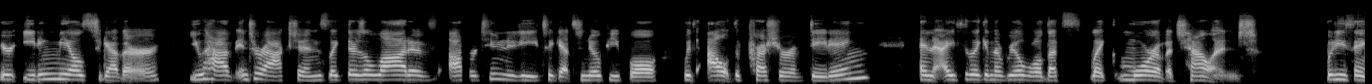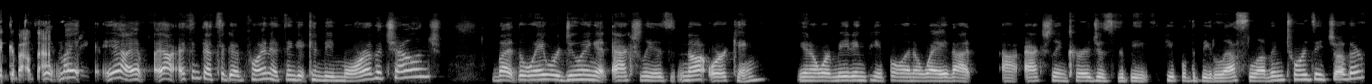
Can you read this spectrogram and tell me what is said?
you're eating meals together you have interactions like there's a lot of opportunity to get to know people without the pressure of dating. And i feel like in the real world that's like more of a challenge. What do you think about that? Might, yeah i think that's a good point. I think it can be more of a challenge but the way we're doing it actually is not working. You know we're meeting people in a way that uh, actually encourages to be people to be less loving towards each other.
